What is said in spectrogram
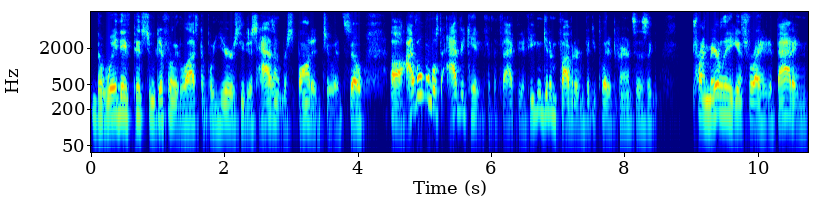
the way they've pitched him differently the last couple years, he just hasn't responded to it. So uh, I've almost advocated for the fact that if you can get him 550 plate appearances, primarily against right-handed batting,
